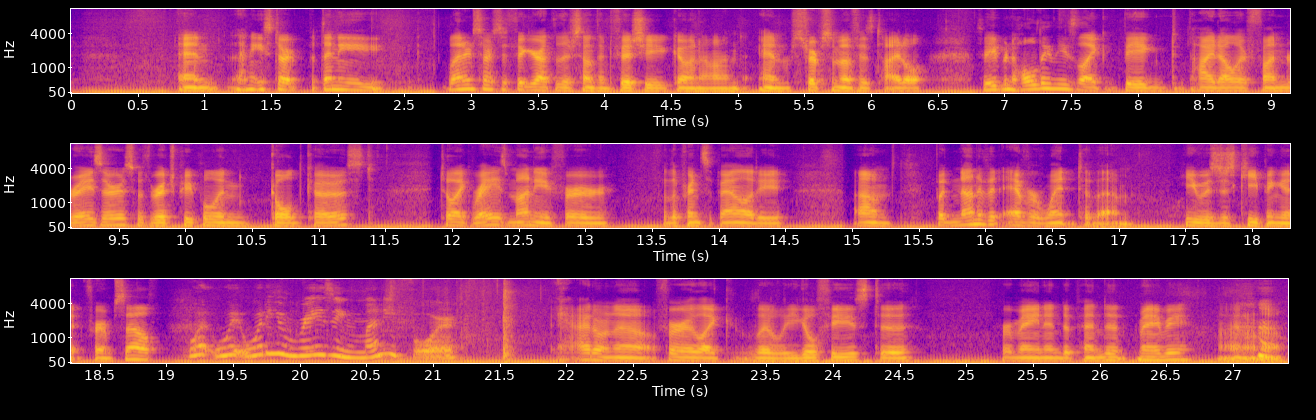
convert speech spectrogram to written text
and then he start, but then he Leonard starts to figure out that there's something fishy going on and strips him of his title. So he'd been holding these like big high dollar fundraisers with rich people in Gold Coast to like raise money for for the principality. Um, but none of it ever went to them. He was just keeping it for himself. What, what what are you raising money for? I don't know for like the legal fees to remain independent. Maybe I don't know.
